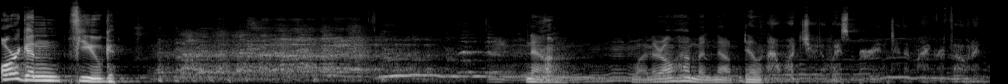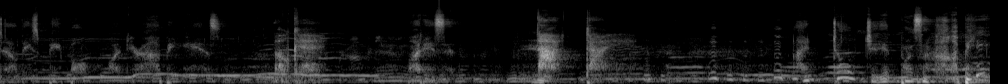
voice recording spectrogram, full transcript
organ fugue. Now, while they're all humming, now, Dylan, I want you to whisper into the microphone and tell these people what your hobby is. Okay. What is it? Not. I told you it was a hobby.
